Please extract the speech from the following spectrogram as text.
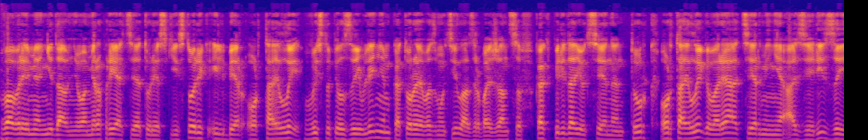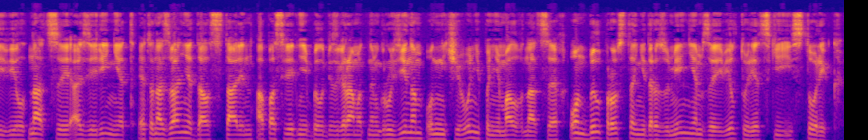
Во время недавнего мероприятия турецкий историк Ильбер Ортайлы выступил с заявлением, которое возмутило азербайджанцев. Как передает CNN Турк, Ортайлы, говоря о термине «азери», заявил «нации азери нет». Это название дал Сталин, а последний был безграмотным грузином, он ничего не понимал в нациях. Он был просто недоразумением, заявил турецкий историк.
